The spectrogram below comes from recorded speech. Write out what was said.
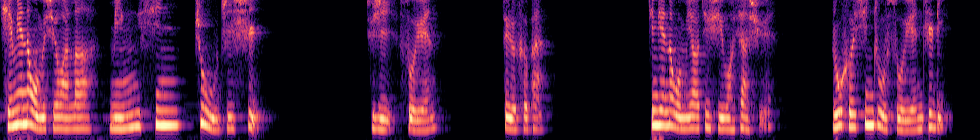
前面呢，我们学完了明心住之事，就是所缘这个科判。今天呢，我们要继续往下学如何心住所缘之理。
